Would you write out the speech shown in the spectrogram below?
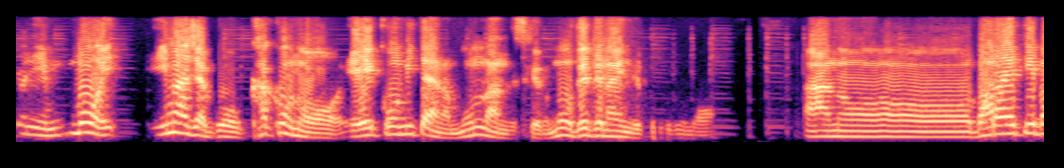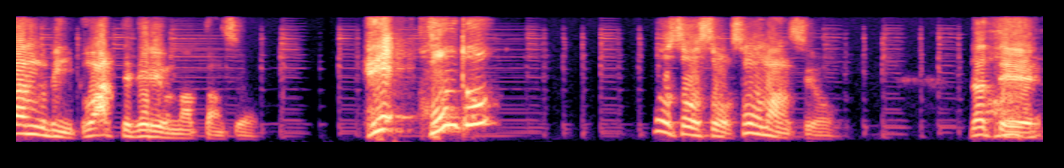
当にもう今じゃこう過去の栄光みたいなもんなんですけど、もう出てないんですけども。あのーバラエティ番組にブワって出るようになったんですよ。え、本当？そうそうそう、そうなんですよ。だって、はい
